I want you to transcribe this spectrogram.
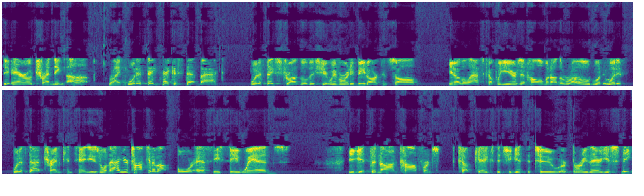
the arrow trending up. Right. What if they take a step back? What if they struggle this year? We've already beat Arkansas, you know, the last couple of years at home and on the road. What, what if what if that trend continues? Well, now you're talking about four SEC wins. You get the non-conference cupcakes that you get the two or three there. You sneak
